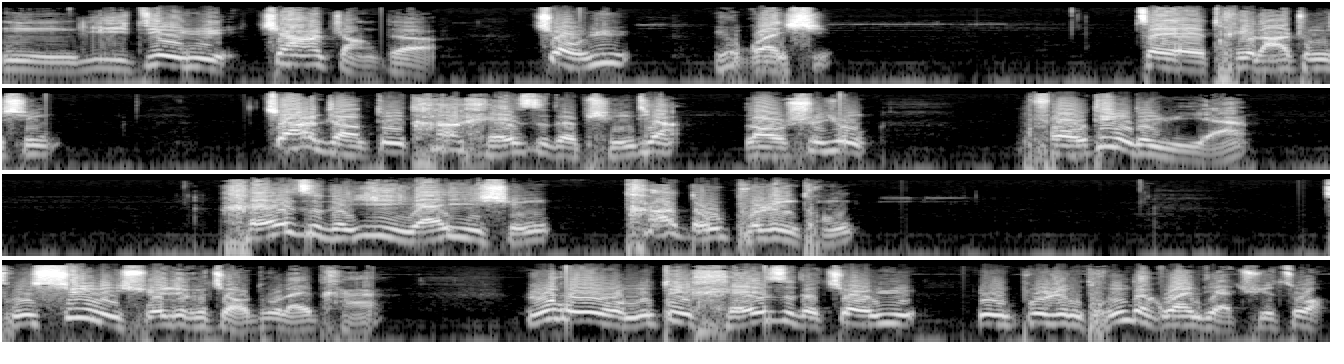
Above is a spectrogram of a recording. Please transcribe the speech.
嗯，一定与家长的教育有关系。在推拿中心，家长对他孩子的评价老是用否定的语言，孩子的一言一行他都不认同。从心理学这个角度来谈。如果我们对孩子的教育用不认同的观点去做，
